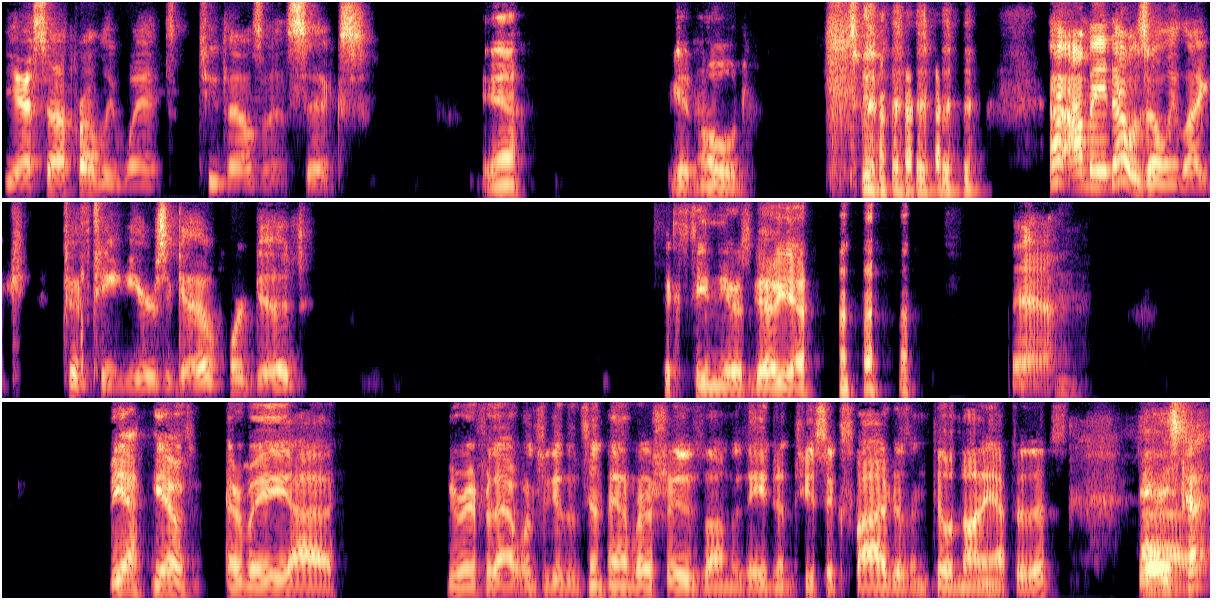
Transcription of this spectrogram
Yeah, so I probably went 2006. Yeah, getting old. I mean, that was only like 15 years ago. We're good. 16 years ago, yeah. yeah. But yeah, yeah. Everybody uh be ready for that once we get to the 10th anniversary, as long as Agent 265 doesn't kill Donnie after this. Yeah, he's uh, kind of,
